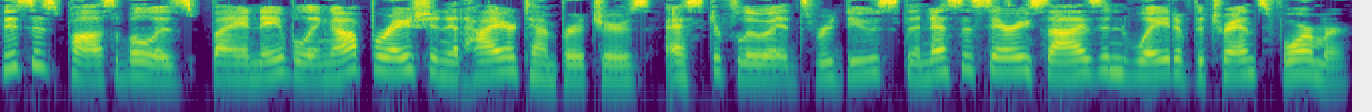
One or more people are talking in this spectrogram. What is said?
This is possible as, by enabling operation at higher temperatures, ester fluids reduce the necessary size and weight of the transformer.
